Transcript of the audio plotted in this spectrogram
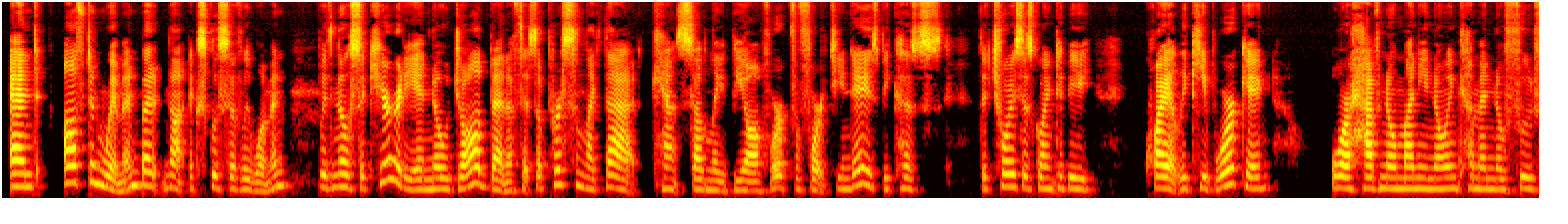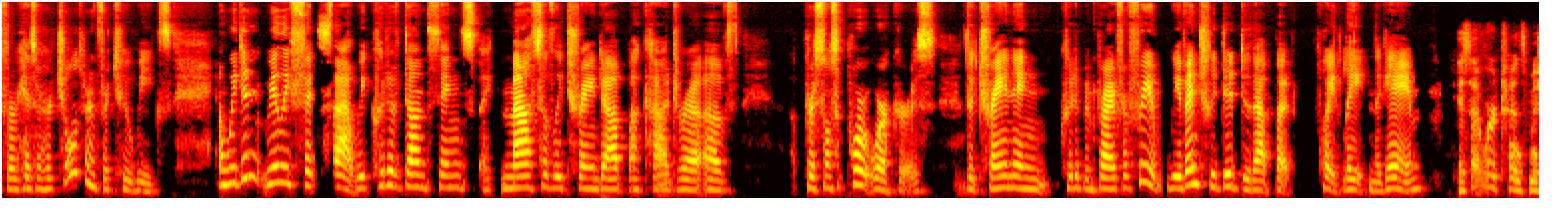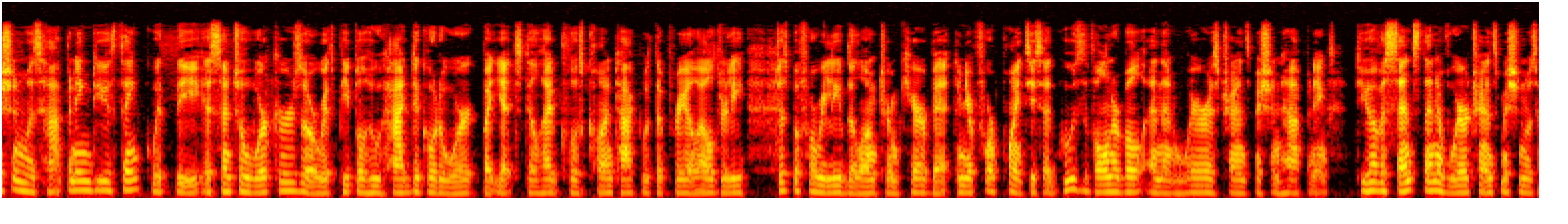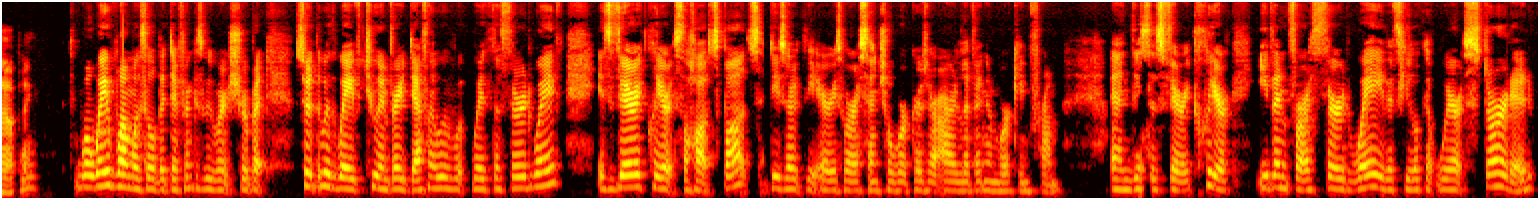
And often women, but not exclusively women, with no security and no job benefits, a person like that can't suddenly be off work for 14 days because the choice is going to be quietly keep working or have no money, no income, and no food for his or her children for two weeks. And we didn't really fix that. We could have done things like massively trained up a cadre of personal support workers. The training could have been provided for free. We eventually did do that, but quite late in the game. Is that where transmission was happening, do you think, with the essential workers or with people who had to go to work but yet still had close contact with the frail elderly? Just before we leave the long term care bit, in your four points, you said who's vulnerable and then where is transmission happening? Do you have a sense then of where transmission was happening? well, wave one was a little bit different because we weren't sure, but certainly with wave two and very definitely with, with, the third wave, it's very clear it's the hotspots. These are the areas where essential workers are, are living and working from. And this is very clear. Even for our third wave, if you look at where it started,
